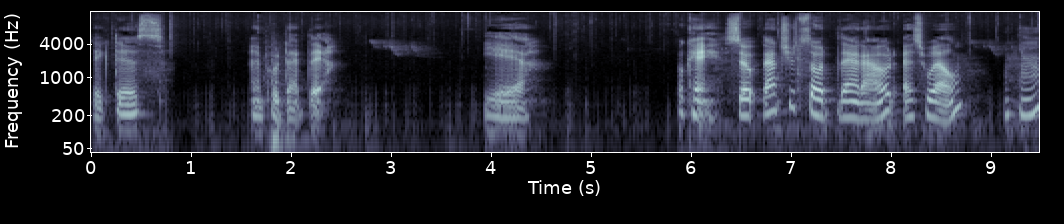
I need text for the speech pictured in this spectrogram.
Take this and put that there. Yeah. Okay, so that should sort that out as well. Mm-hmm.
